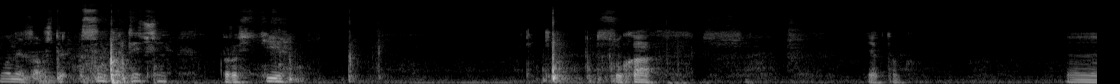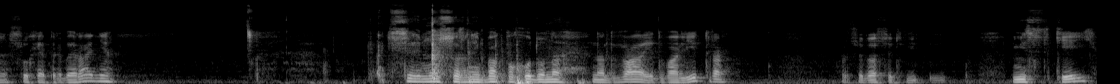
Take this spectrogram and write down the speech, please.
Вони завжди симпатичні, прості. Такі суха. Як там? Е, сухе прибирання. Цей мусорний бак, походу, на, на 2,2 літра. Коротше, досить місткий.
